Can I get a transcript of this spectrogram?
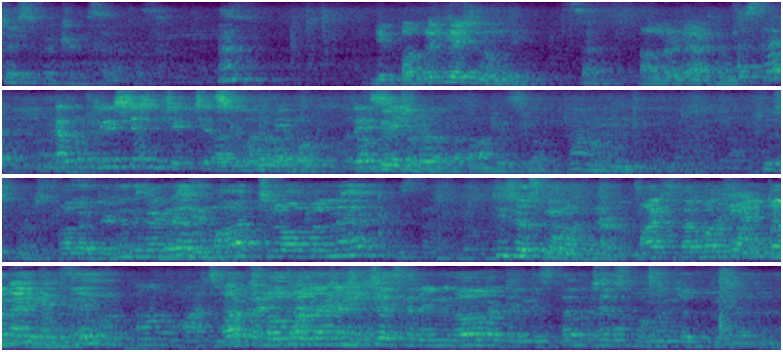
చేసి పెట్టండి సార్? ది పబ్లికేషన్ ఉంది. సార్. ఆల్రెడీ అటెంప్ట్ సార్ కాకపోతే రిజిస్ట్రేషన్ చెక్ మేము. రిజిస్ట్రేషన్ ఆ. చూసుకోండి ఫాలో చేయండి. ఎందుకంటే మార్చ్ లోపలనే తీసేసుకోమంటున్నాడు మార్చ్ తర్వాత ఇబ్బంది అవుతుంది మార్చ్ మార్చ్ లోపల లోపలనే నేను. ఇచ్చేస్తాను. ఎన్ని కావాలంటే ఎన్ని ఇస్తాను చేసుకోమని చెప్తున్నాను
